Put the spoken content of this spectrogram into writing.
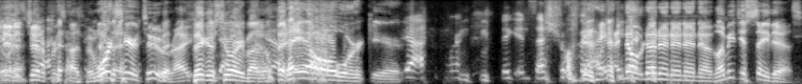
Brandon is Jenifer's husband. Works here too, right? Bigger story, by the way. They all work here. yeah, we're a big ancestral family. no, no, no, no, no, no. Let me just say this,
